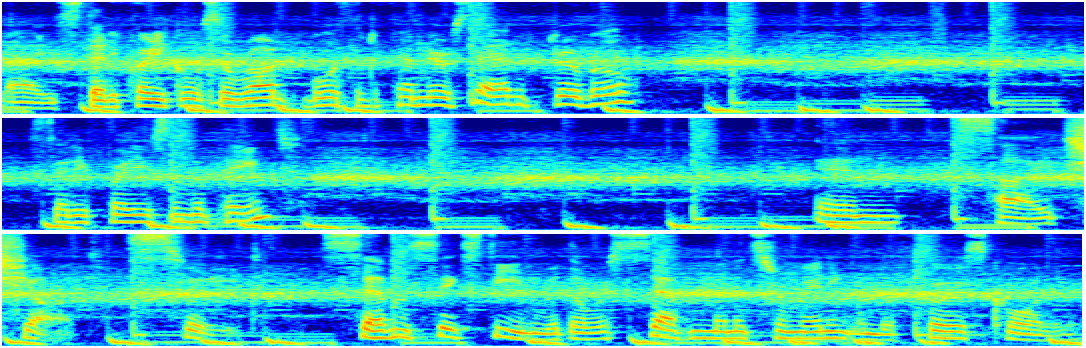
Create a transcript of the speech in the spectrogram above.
Nice. Steady Freddy goes around both the defenders and dribble. Steady Freddy's in the paint. Inside shot. Sweet. 7-16 with over 7 minutes remaining in the first quarter.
